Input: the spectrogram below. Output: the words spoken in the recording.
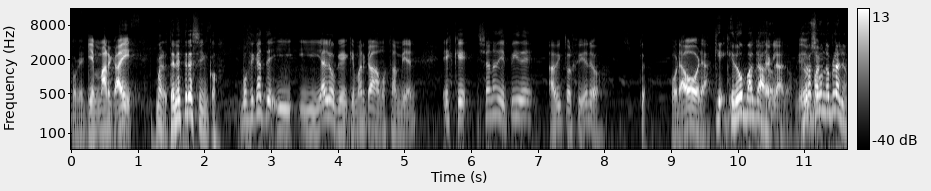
Porque ¿quién marca ahí? Bueno, tenés tres 5. Vos fijate, y, y algo que, que marcábamos también, es que ya nadie pide a Víctor Figueroa. Por ahora. Que- quedó opacado. Está claro. Quedó a segundo plano.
